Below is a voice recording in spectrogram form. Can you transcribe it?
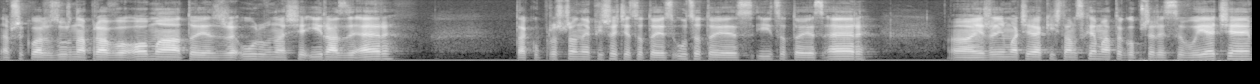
na przykład wzór na prawo OMA, to jest, że U równa się I razy R. Tak uproszczone piszecie co to jest U, co to jest I, co to jest R. Jeżeli macie jakiś tam schemat, to go przerysowujecie.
